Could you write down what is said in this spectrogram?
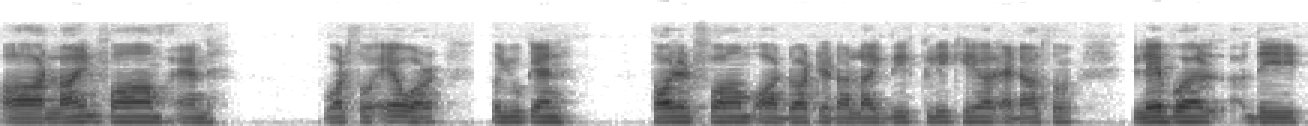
or line form and whatsoever. So you can solid form or dotted or like this. Click here and also label the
